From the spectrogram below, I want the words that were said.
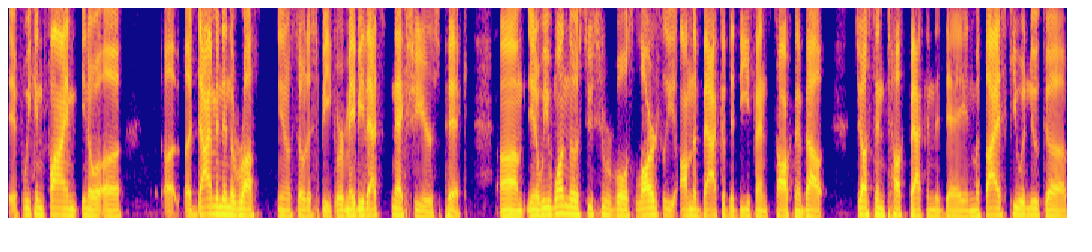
If we can find, you know, a, a, a diamond in the rough, you know, so to speak, or maybe that's next year's pick. Um, you know, we won those two Super Bowls largely on the back of the defense, talking about Justin Tuck back in the day and Matthias Kiwanuka,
